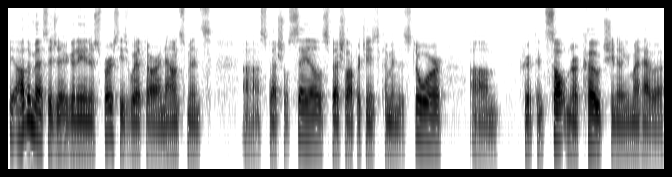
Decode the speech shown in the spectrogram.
The other message that you're going to intersperse these with are announcements, uh, special sales, special opportunities to come into the store. Um, if you're a consultant or a coach, you know you might have a,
